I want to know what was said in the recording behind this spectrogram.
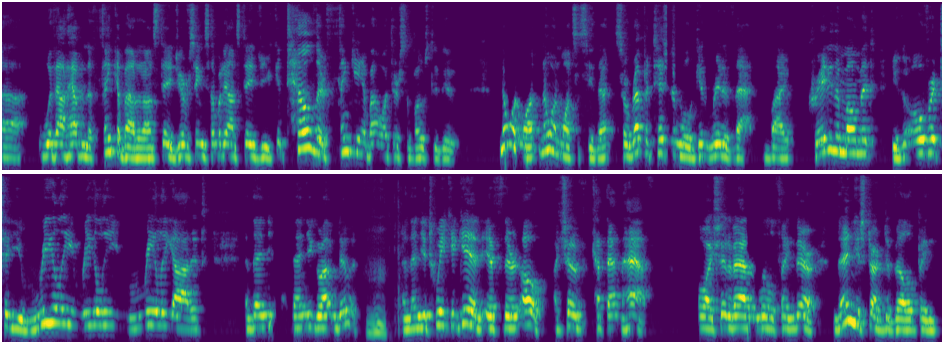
uh, without having to think about it on stage. You ever seen somebody on stage and you can tell they're thinking about what they're supposed to do? No one want, no one wants to see that. So repetition will get rid of that by creating the moment. You go over it till you really, really, really got it, and then then you go out and do it, mm-hmm. and then you tweak again. If there, oh, I should have cut that in half. Oh, I should have added a little thing there. Then you start developing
